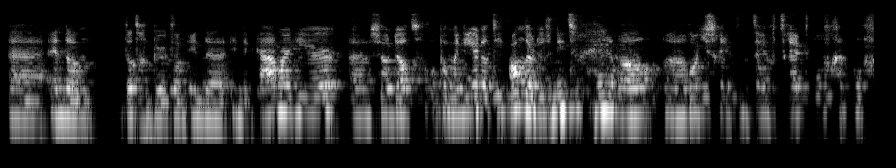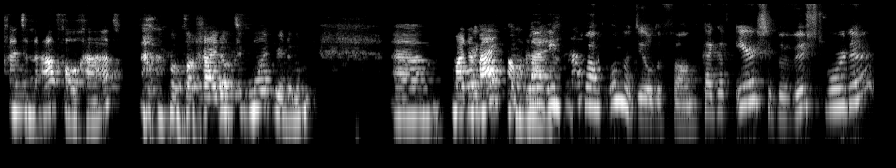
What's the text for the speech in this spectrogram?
Eh, en dan, dat gebeurt dan in de, in de kamer hier. zodat op een manier dat die ander dus niet zich helemaal rondjes schrikt en meteen vertrekt. Of, of vet in de aanval gaat. Want dan ga je dat natuurlijk nooit meer doen. Ehm, maar daarbij dat kan is wel een blijven. interessant onderdeel ervan. Kijk, dat eerste bewust worden.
